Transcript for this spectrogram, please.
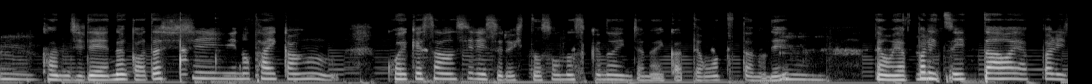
うん。感じで、なんか私の体感、小池さん支持する人そんな少ないんじゃないかって思ってたのね。うん。でもやっぱうんりツイッターはやっぱり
